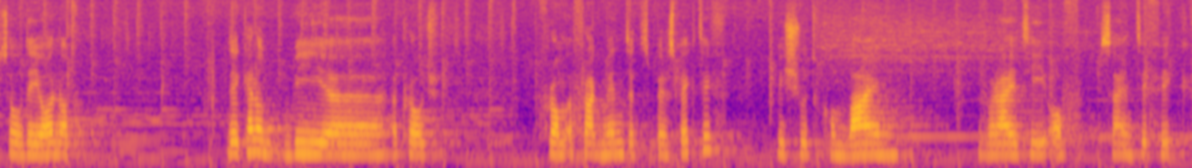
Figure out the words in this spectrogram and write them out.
so they are not, they cannot be uh, approached from a fragmented perspective, we should combine a variety of scientific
